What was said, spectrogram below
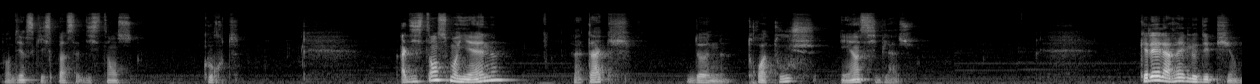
pour dire ce qui se passe à distance courte. À distance moyenne, l'attaque donne trois touches et un ciblage. Quelle est la règle des pions?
